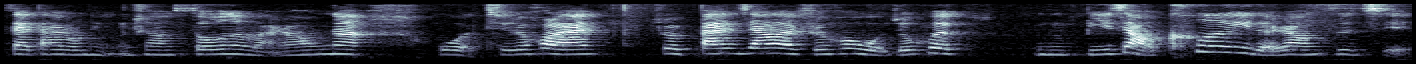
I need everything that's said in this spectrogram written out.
在大众点评上搜的嘛，然后那我其实后来就是搬家了之后，我就会。嗯，比较刻意的让自己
